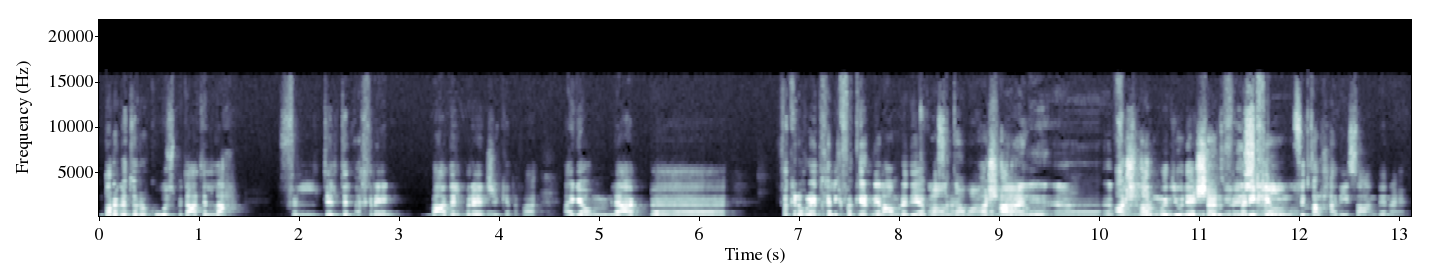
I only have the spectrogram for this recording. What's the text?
درجة الركوز بتاعة اللحن في التلت الأخراني بعد ال bridge كده. فأجي أقوم لاعب آه، فاكر أغنية خليك فاكرني لعمرو دياب آه مثلا؟ طبعا. لما أشهر آه أشهر modulation في تاريخ آه، آه. الموسيقى الحديثة عندنا يعني.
